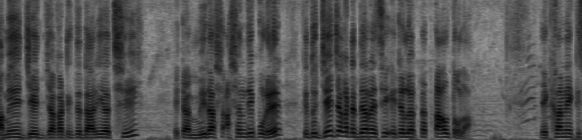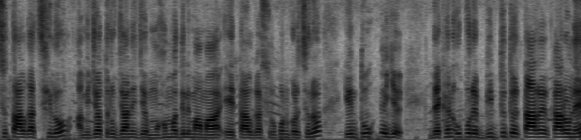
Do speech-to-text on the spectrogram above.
আমি যে জায়গাটিতে দাঁড়িয়ে আছি, এটা মিরাস আসান্দিপুরে, কিন্তু যে জায়গাটা দাঁড়িয়ে আছি, এটা হলো একটা তালতলা। এখানে কিছু তাল গাছ ছিল। আমি যতটুকু জানি যে মোহাম্মদ আলী মামা এই তাল গাছ রোপণ করেছিল। কিন্তু এই যে দেখেন, উপরে বিদ্যুতের তারের কারণে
